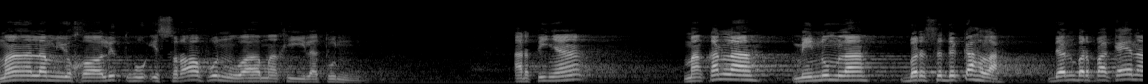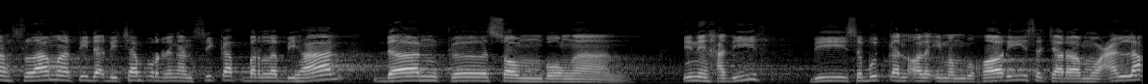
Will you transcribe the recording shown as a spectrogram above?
ma lam yukhalidhu israfun. Artinya makanlah, minumlah, bersedekahlah dan berpakaianlah selama tidak dicampur dengan sikap berlebihan dan kesombongan. Ini hadis disebutkan oleh Imam Bukhari secara muallak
